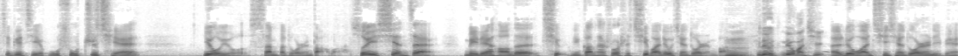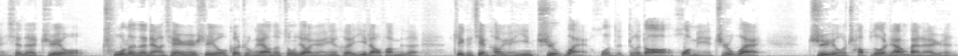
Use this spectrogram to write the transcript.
这个解雇书之前，又有三百多人打了。所以现在美联航的七，你刚才说是七万六千多人吧？嗯，六六万七。呃，六万七千多人里边，现在只有除了那两千人是有各种各样的宗教原因和医疗方面的这个健康原因之外，或者得到豁免之外，只有差不多两百来人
